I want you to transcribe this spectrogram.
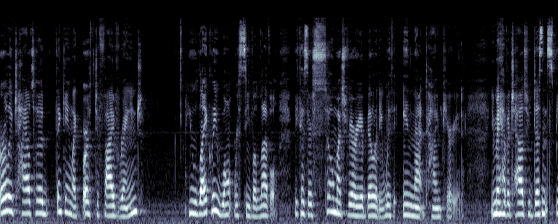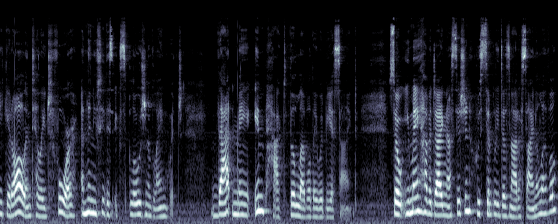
early childhood, thinking like birth to five range, you likely won't receive a level because there's so much variability within that time period. You may have a child who doesn't speak at all until age four, and then you see this explosion of language. That may impact the level they would be assigned. So you may have a diagnostician who simply does not assign a level,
